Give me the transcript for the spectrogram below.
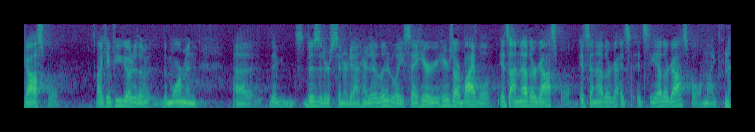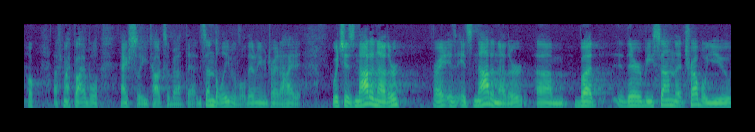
gospel. Like if you go to the, the Mormon uh, the visitor center down here, they literally say, "Here, here's our Bible. It's another gospel. It's another. It's it's the other gospel." I'm like, no, my Bible actually talks about that. It's unbelievable. They don't even try to hide it, which is not another, right? It's, it's not another. Um, but there be some that trouble you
